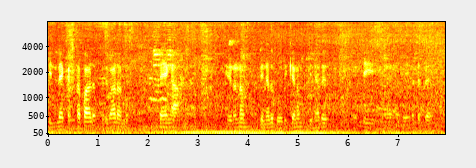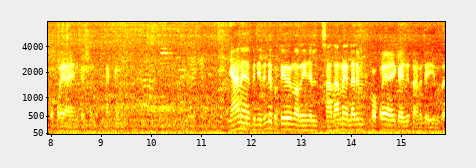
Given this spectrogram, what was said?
പിന്നിലെ കഷ്ടപ്പാട് ഒരുപാടുണ്ട്. തേങ്ങ ഇടണം പിന്നെ അത് പൊതിക്കണം പിന്നെ അത് വെട്ടി വെയിലത്തിട്ട് കൊപ്രയായതിനു ശേഷം ഞാൻ പിന്നെ ഇതിന്റെ പ്രത്യേകത എന്ന് പറഞ്ഞു കഴിഞ്ഞാൽ സാധാരണ എല്ലാവരും കൊപ്രയായി കഴിഞ്ഞിട്ടാണ് ചെയ്യുന്നത്.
